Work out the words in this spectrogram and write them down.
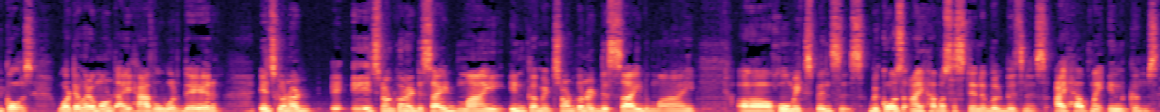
because whatever amount i have over there it's to it's not going to decide my income it's not going to decide my uh, home expenses because I have a sustainable business. I have my incomes.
